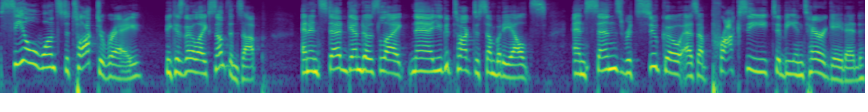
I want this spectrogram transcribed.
SEELE wants to talk to Rei because they're like something's up, and instead Gendo's like, "Nah, you could talk to somebody else," and sends Ritsuko as a proxy to be interrogated.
